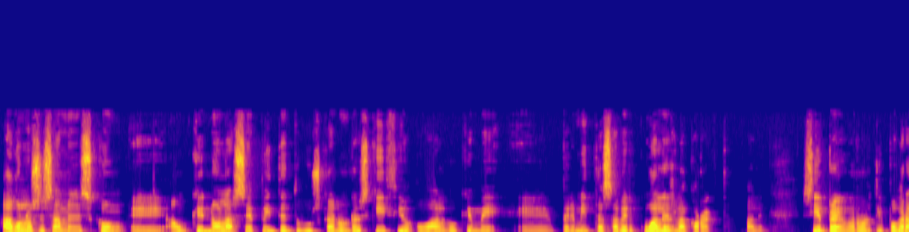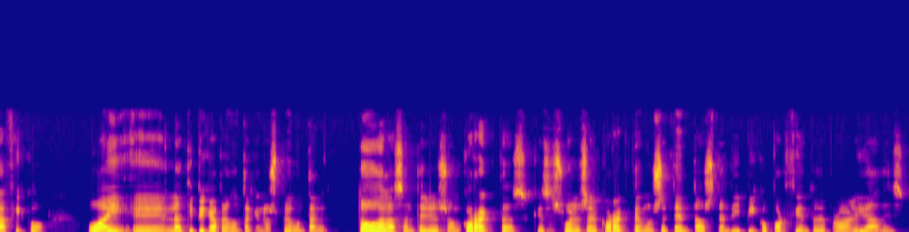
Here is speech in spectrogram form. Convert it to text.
Hago los exámenes con, eh, aunque no las sepa, intento buscar un resquicio o algo que me eh, permita saber cuál es la correcta. ¿vale? Siempre hay un error tipográfico o hay eh, la típica pregunta que nos preguntan todas las anteriores son correctas, que se suele ser correcta en un 70 o 70 y pico por ciento de probabilidades.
